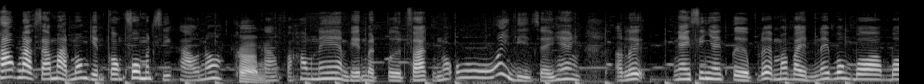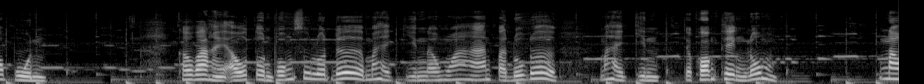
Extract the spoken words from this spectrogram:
ขาวหลักสามารถมองเห็นกล่องโฟมมันสีขาวเนาะครับกลางฝาเฮาแนมเห็นบัดเปิดฝาขึ้นเนาะโอ้ยดีใจแห้งเอาเลยใหญ่สิใหญ่เติบเลยมาไว้ในวงบ่อบ่อปูนเขาว่าให้เอาต้นผงสู้รสเด้อมาให้กินเอาหัวอาหารปลาดุกเด้อ มาให้กินเจ้าของเท่งลงเน่า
